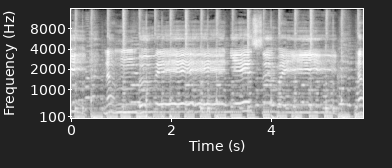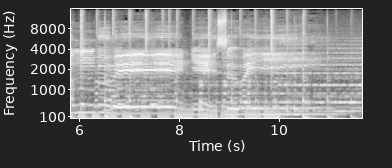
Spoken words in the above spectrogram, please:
நம்புவேன்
